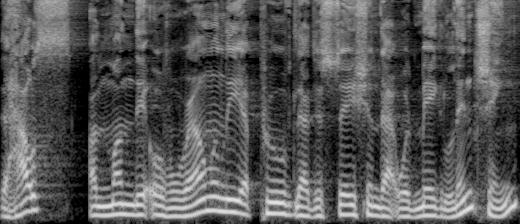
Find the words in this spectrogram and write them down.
The House on Monday overwhelmingly approved legislation that would make lynching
